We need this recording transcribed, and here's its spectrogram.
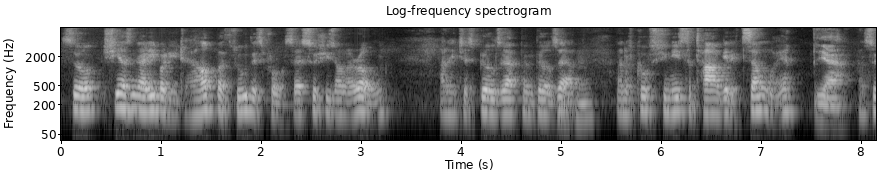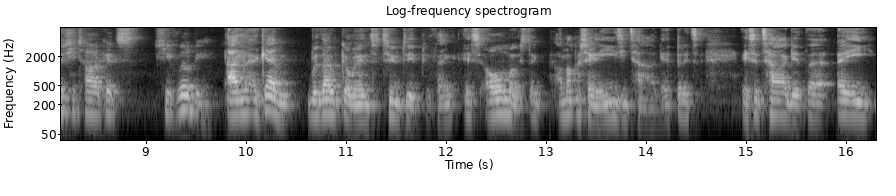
So she hasn't got anybody to help her through this process. So she's on her own, and it just builds up and builds up. Mm-hmm. And of course, she needs to target it somewhere. yeah. And so she targets. She will be. And again, without going into too deep, I think it's almost. i I'm not going to say an easy target, but it's it's a target that a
